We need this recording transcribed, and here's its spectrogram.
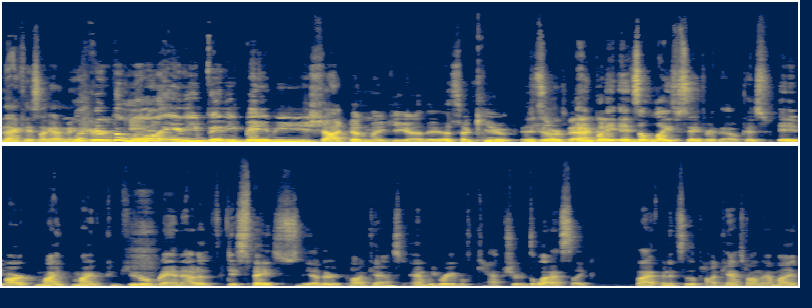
In that case, I gotta make Look sure. at the little itty bitty baby shotgun mic you got there. That's so cute. It's really- our Hey, but it, it's a lifesaver though, because it our my my computer ran out of disk space the other podcast, and we were able to capture the last like five minutes of the podcast on that mic.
